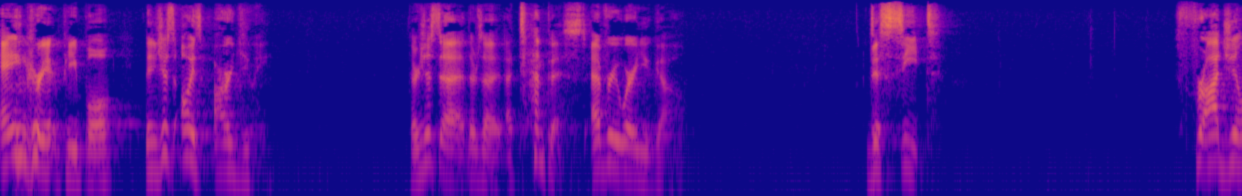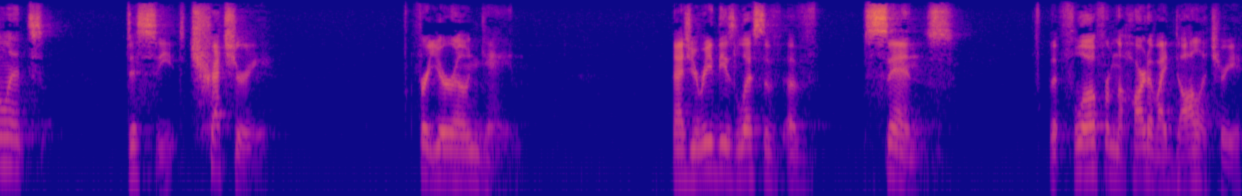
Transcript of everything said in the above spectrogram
angry at people. And you're just always arguing. There's just a, there's a, a tempest everywhere you go. Deceit. Fraudulent deceit. Treachery for your own gain. As you read these lists of, of sins, that flow from the heart of idolatry,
